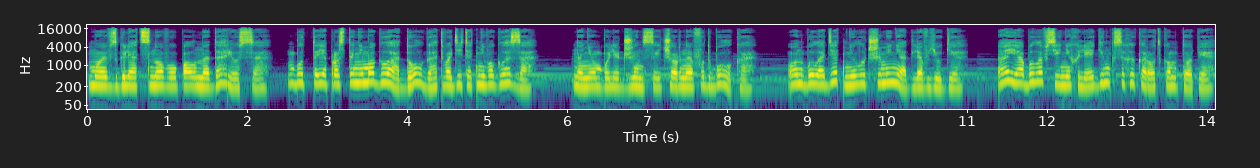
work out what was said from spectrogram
Мой взгляд снова упал на Дариуса, будто я просто не могла долго отводить от него глаза. На нем были джинсы и черная футболка. Он был одет не лучше меня для вьюги, а я была в синих леггингсах и коротком топе.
